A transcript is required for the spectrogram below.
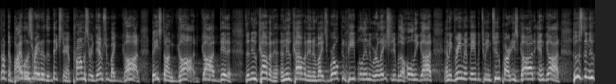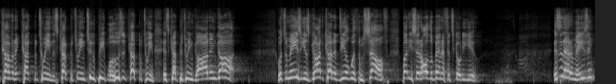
Not the Bible, it's right out of the dictionary. A promise of redemption by God, based on God. God did it. The new covenant. A new covenant invites broken people into a relationship with a holy God, an agreement made between two parties, God and God. Who's the new covenant cut between? It's cut between two people. Who's it cut between? It's cut between God and God. What's amazing is God cut a deal with himself, but he said all the benefits go to you. Isn't that amazing?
